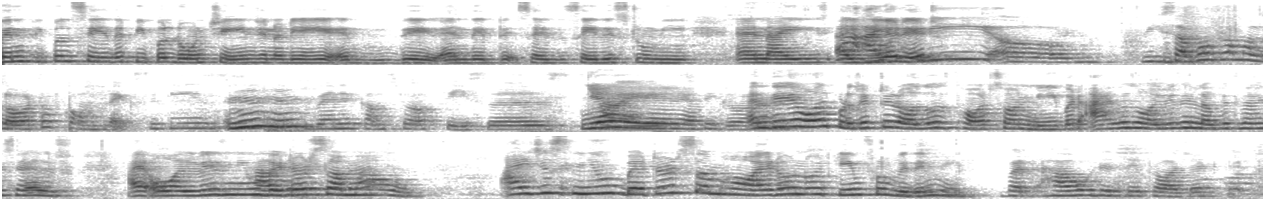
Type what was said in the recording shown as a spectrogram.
when people say that people don't change in a day and they and they say say this to me and i i hear it We, um, we suffer from a lot of complexities Mhm. when it comes to our faces, yeah, yeah, yeah, yeah. figures. And they all projected all those thoughts on me, but I was always in love with myself. I always knew How better somehow. I just knew better somehow. I don't know. It came from within me. But how did they project it?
